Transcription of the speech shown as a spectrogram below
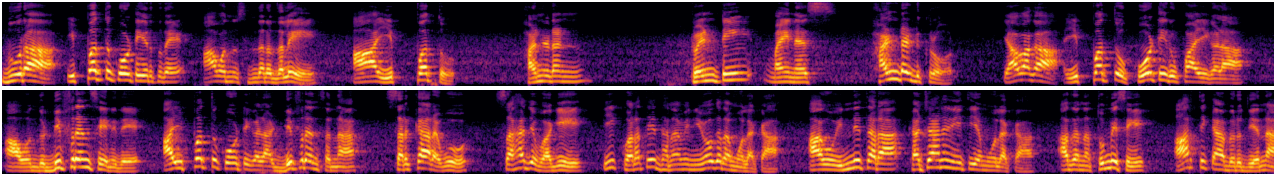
ನೂರ ಇಪ್ಪತ್ತು ಕೋಟಿ ಇರ್ತದೆ. ಆ ಒಂದು ಸಂದರ್ಭದಲ್ಲಿ ಆ ಇಪ್ಪತ್ತು hundred and twenty minus hundred crore ಯಾವಾಗ ಇಪ್ಪತ್ತು ಕೋಟಿ ರೂಪಾಯಿಗಳ ಆ ಒಂದು ಡಿಫ್ರೆನ್ಸ್ ಏನಿದೆ, ಆ ಇಪ್ಪತ್ತು ಕೋಟಿಗಳ ಡಿಫ್ರೆನ್ಸನ್ನು ಸರ್ಕಾರವು ಸಹಜವಾಗಿ ಈ ಕೊರತೆ ಧನ ವಿನಿಯೋಗದ ಮೂಲಕ ಹಾಗೂ ಇನ್ನಿತರ ಖಜಾನೆ ನೀತಿಯ ಮೂಲಕ ಅದನ್ನು ತುಂಬಿಸಿ ಆರ್ಥಿಕ ಅಭಿವೃದ್ಧಿಯನ್ನು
